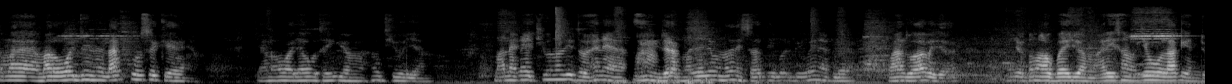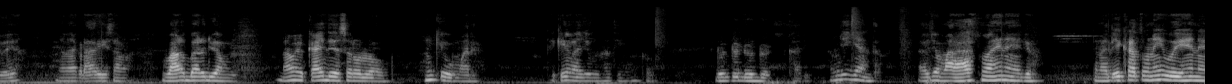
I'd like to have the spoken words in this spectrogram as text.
તમારે મારો અવાજ જોઈને લાગતું હશે કે ક્યાંનો અવાજ આવો થઈ ગયો શું થયું છે મને કઈ થયું નથી તો હે ને જરાક મજા જેવું નથી શરદી બરદી હોય ને એટલે વાંધો આવે જરાક. જો તમારો ભાઈ જો આમ આરીસામાં કેવો લાગે ને જોઈએ? નાનકડા આરીસામાં વાળ બાર જો આમ. ના હોય કાયદેસર ઓલો શું કેવું મારે કે કેવા જેવું નથી હું કહું ડોટ ડોટ દોઢ ખાલી સમજી ગયા ને તમે હવે જો મારા હાથમાં હે ને જો તને દેખાતું નહીં હોય એને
